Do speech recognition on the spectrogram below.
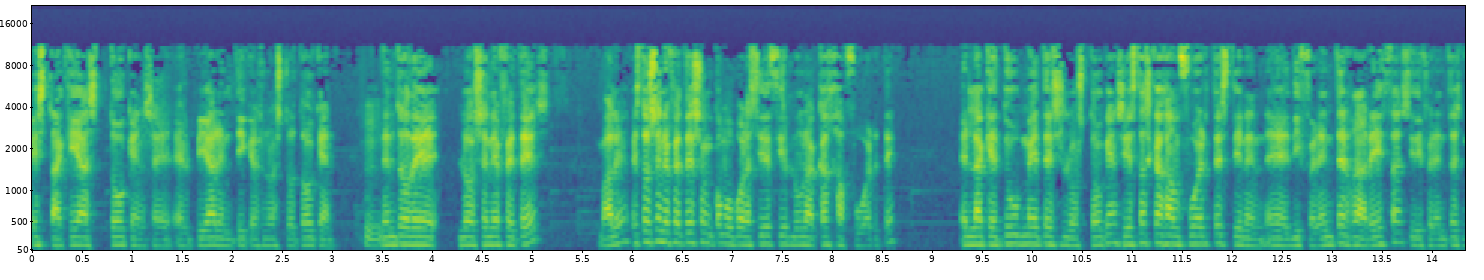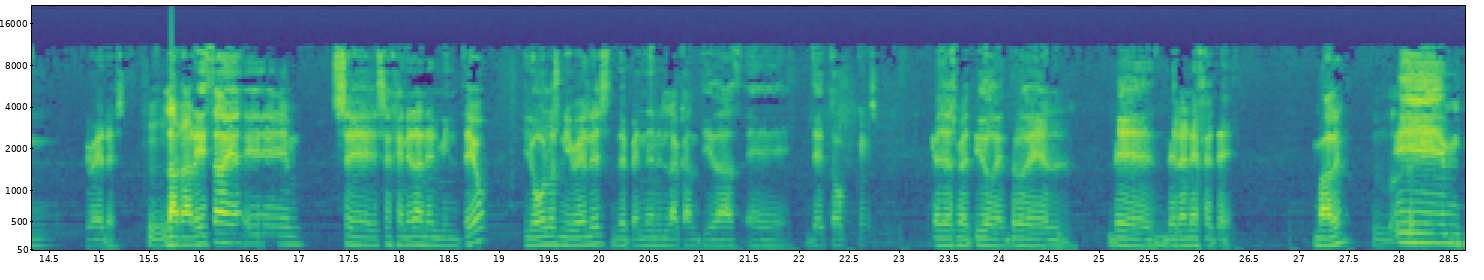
estaqueas tokens, eh, el PRNT, que es nuestro token, dentro de los NFTs. ¿Vale? Estos NFTs son como, por así decirlo, una caja fuerte en la que tú metes los tokens y estas cajas fuertes tienen eh, diferentes rarezas y diferentes niveles. Hmm. La rareza eh, se, se, genera en el minteo y luego los niveles dependen en la cantidad eh, de tokens que hayas metido dentro del, del NFT. ¿Vale? Vale. Y,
